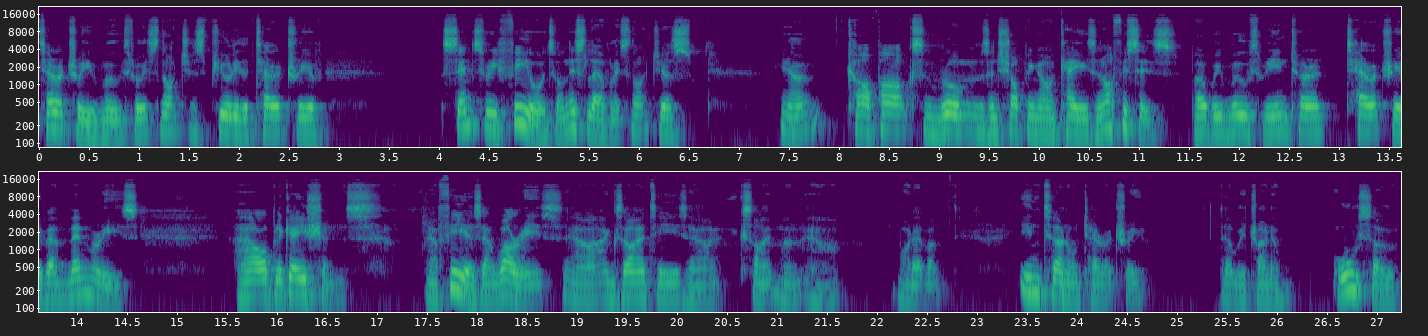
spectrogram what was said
territory we move through. It's not just purely the territory of sensory fields on this level. It's not just, you know, car parks and rooms and shopping arcades and offices, but we move through the inter- territory of our memories our obligations, our fears, our worries, our anxieties, our excitement, our whatever, internal territory that we're trying to also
